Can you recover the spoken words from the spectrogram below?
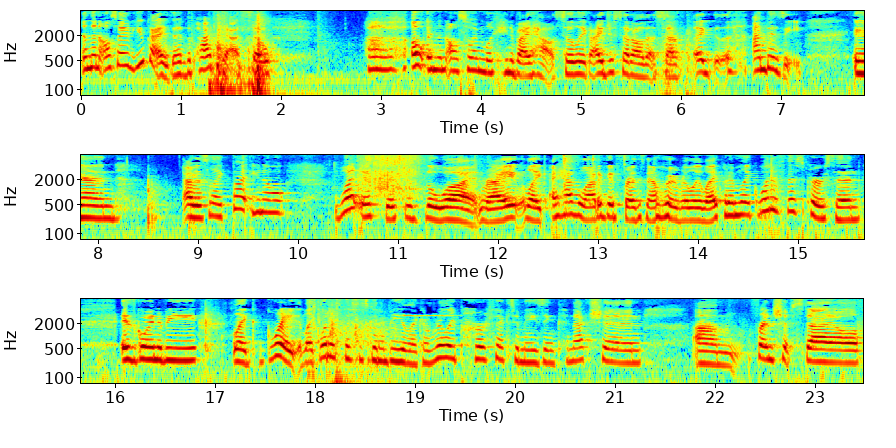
and then also I have you guys. I have the podcast. So, uh, oh, and then also I'm looking to buy a house. So like I just said all that stuff. I, I'm busy, and I was like, but you know, what if this is the one, right? Like, I have a lot of good friends now who I really like, but I'm like, what if this person is going to be like great? Like, what if this is going to be like a really perfect, amazing connection, um, friendship style?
